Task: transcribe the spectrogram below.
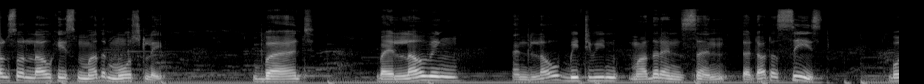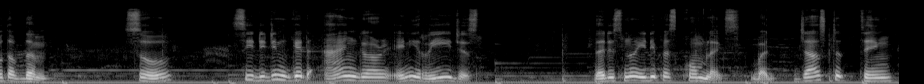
also love his mother mostly but by loving and love between mother and son the daughter sees both of them. So she didn't get anger any rages. There is no oedipus complex but just a thing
